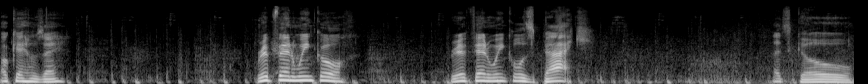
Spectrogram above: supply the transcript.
Okay, Jose. Rip Van Winkle. Rip Van Winkle is back. Let's go.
